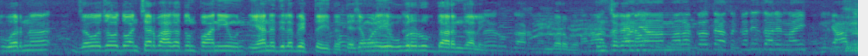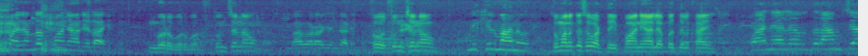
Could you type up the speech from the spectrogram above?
वरनं जवळजवळ दोन चार भागातून पाणी येऊन या नदीला भेटतं इथं. त्याच्यामुळे हे उग्र रूप धारण झालंय. बरोबर. तुमचं काय पाणी नाव? आम्हाला कळतंय असं कधीच झालेलं नाही हे असं पहिल्यांदाच पाणी आलेलं आहे. बरोबर बरोबर. तुमचं नाव? बाबाराव जिंदाडे हो तुमचं नाव? निखिल महानवर तुम्हाला कसं वाटतंय? पाणी आल्याबद्दल काय? पाणी आल्याबद्दल आमच्या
